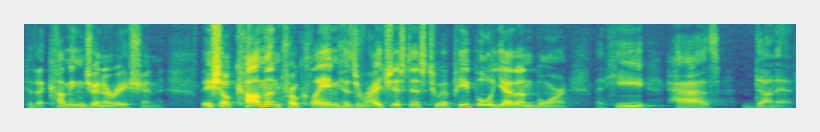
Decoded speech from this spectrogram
to the coming generation. They shall come and proclaim his righteousness to a people yet unborn, that he has done it.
